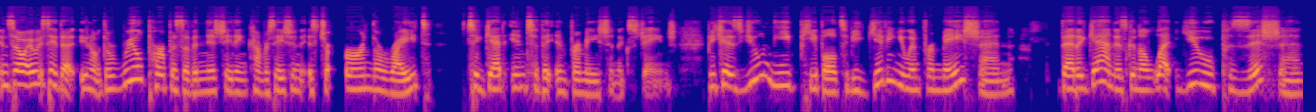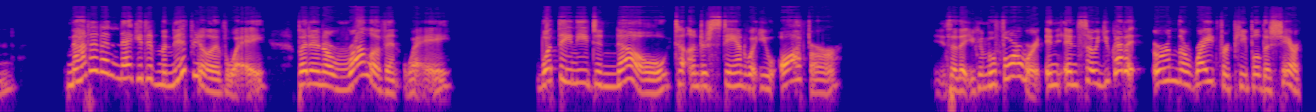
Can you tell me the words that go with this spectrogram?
And so I would say that, you know, the real purpose of initiating conversation is to earn the right to get into the information exchange because you need people to be giving you information that again is going to let you position not in a negative manipulative way, but in a relevant way what they need to know to understand what you offer so that you can move forward. And, and so you got to earn the right for people to share.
